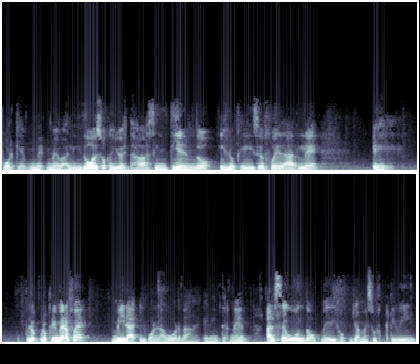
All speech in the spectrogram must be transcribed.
porque me, validó eso que yo estaba sintiendo y lo que hice fue darle, eh, lo, lo primero fue, mira Ivonne la borda en internet, al segundo me dijo, ya me suscribí,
